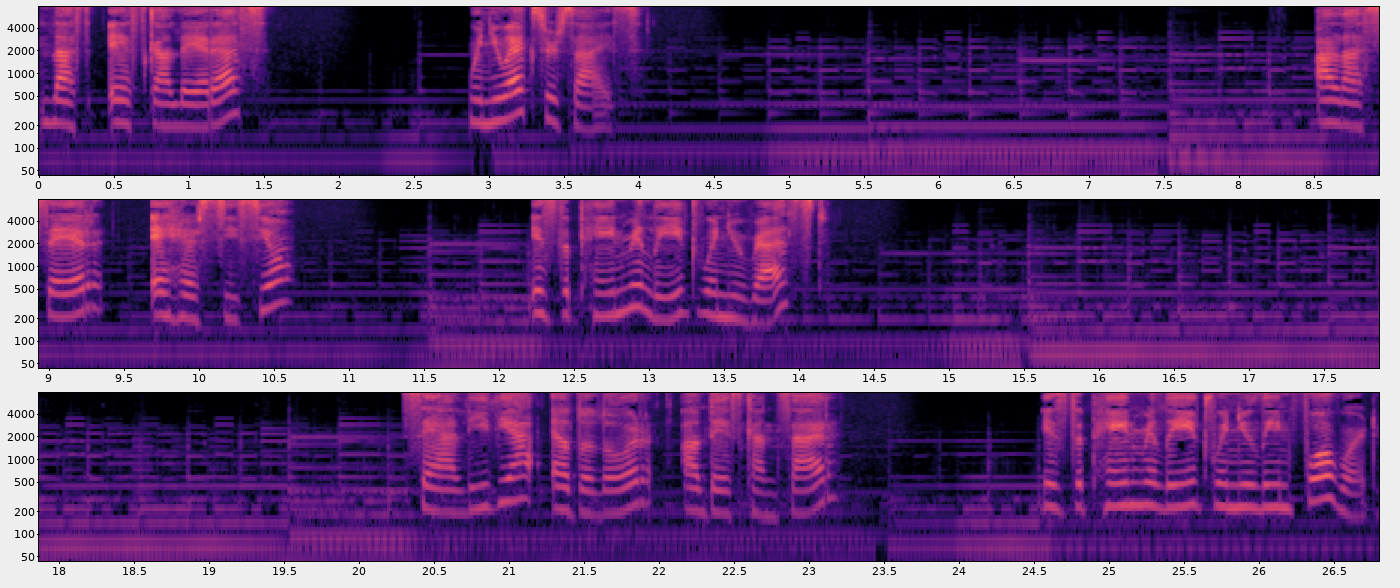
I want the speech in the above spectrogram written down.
las escaleras, when you exercise, al hacer ejercicio, is the pain relieved when you rest? ¿Se alivia el dolor al descansar? Is the pain relieved when you lean forward?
